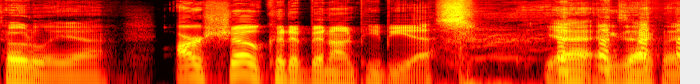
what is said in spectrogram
Totally, yeah. Our show could have been on PBS. Yeah, exactly.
